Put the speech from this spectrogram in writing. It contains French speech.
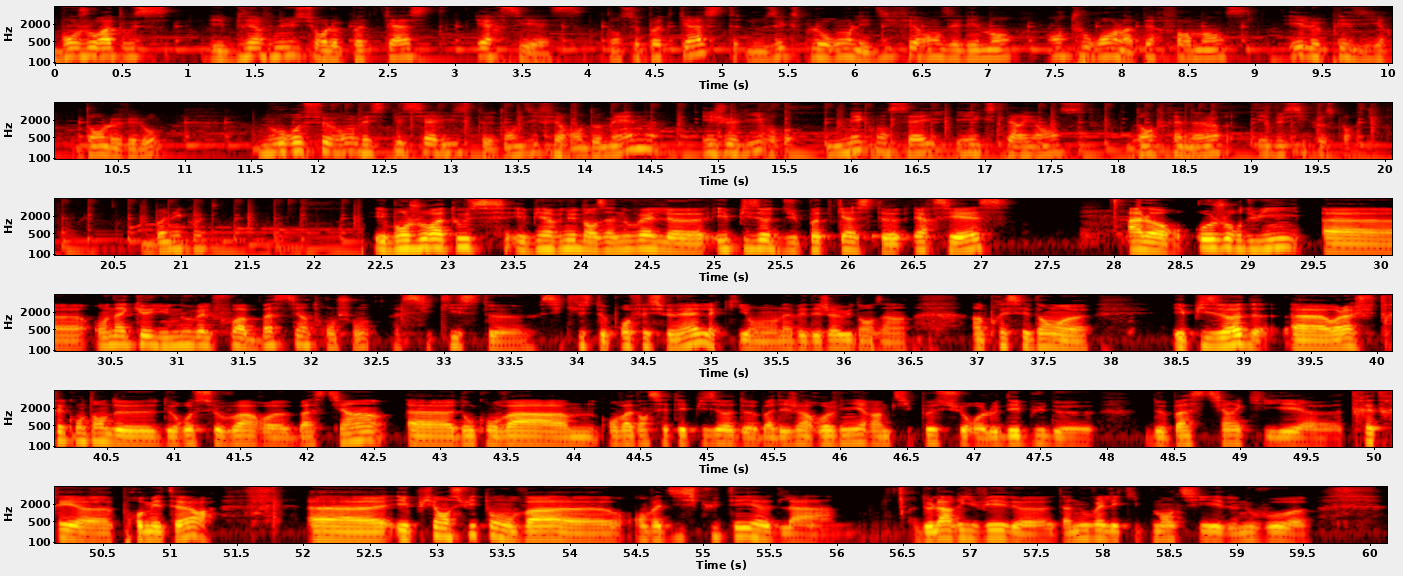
Bonjour à tous et bienvenue sur le podcast RCS. Dans ce podcast, nous explorons les différents éléments entourant la performance et le plaisir dans le vélo. Nous recevons des spécialistes dans différents domaines et je livre mes conseils et expériences d'entraîneur et de cyclosportif. Bonne écoute Et bonjour à tous et bienvenue dans un nouvel euh, épisode du podcast RCS. Alors aujourd'hui, euh, on accueille une nouvelle fois Bastien Tronchon, cycliste, cycliste professionnel, qui on avait déjà eu dans un, précédent euh, épisode. Euh, voilà, je suis très content de, recevoir Bastien. donc on va, on va dans cet épisode bah, déjà revenir un petit peu sur le début de, de Bastien, qui est très très prometteur. et puis ensuite, on va, on va discuter de la de l'arrivée d'un nouvel équipementier, de nouveaux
